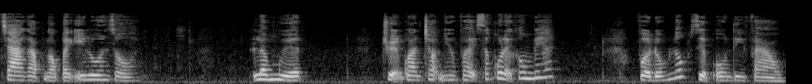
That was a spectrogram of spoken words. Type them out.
Cha gặp Ngọc Bạch Y luôn rồi. Lâm Nguyệt, Chuyện quan trọng như vậy sao cô lại không biết? Vừa đúng lúc Diệp ôn đi vào,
